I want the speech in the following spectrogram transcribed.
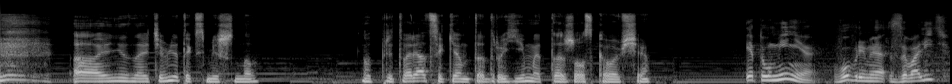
А, я не знаю, чем мне так смешно. Вот притворяться кем-то другим, это жестко вообще. Это умение вовремя завалить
